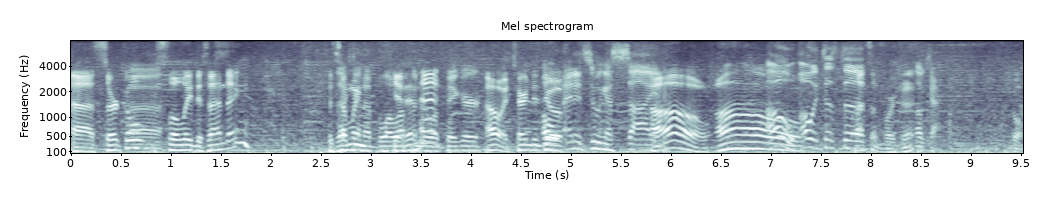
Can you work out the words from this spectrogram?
Uh, circle Uh, slowly descending. Did Is that gonna blow up in into a bigger? Oh, it turned into Oh, a. and it's doing a side. oh, oh, oh, oh, it does the. That's unfortunate. Okay. Cool.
